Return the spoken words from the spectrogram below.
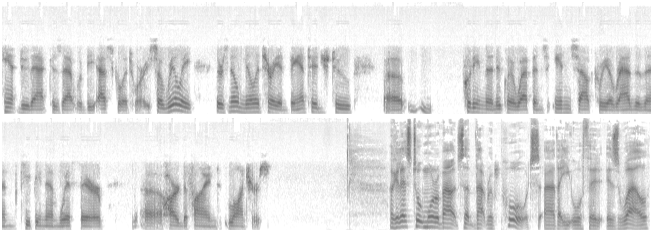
can't do that because that would be escalatory." So really there's no military advantage to uh, putting the nuclear weapons in South Korea rather than keeping them with their uh, hard to find launchers. Okay, let's talk more about uh, that report uh, that you authored as well.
